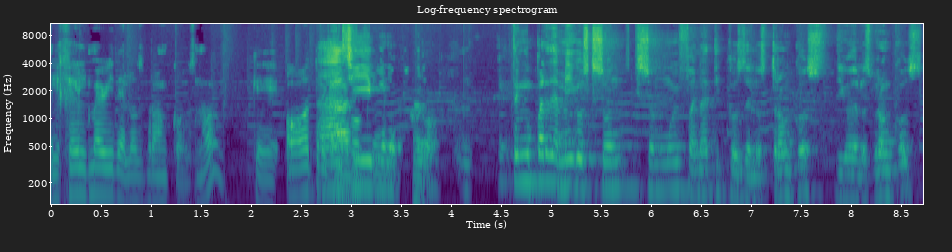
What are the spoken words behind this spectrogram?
del Hail Mary de los Broncos, ¿no? Que otro. Ah, sí, que- bueno, pero tengo un par de amigos que son, que son muy fanáticos de los troncos, digo, de los broncos.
